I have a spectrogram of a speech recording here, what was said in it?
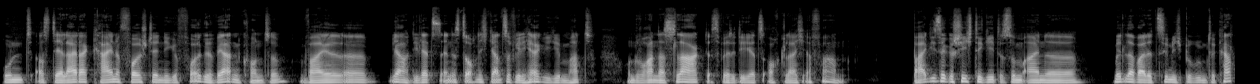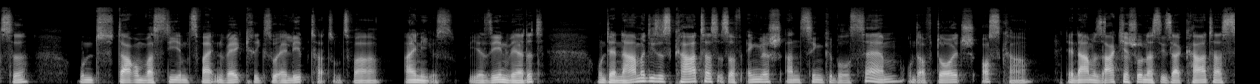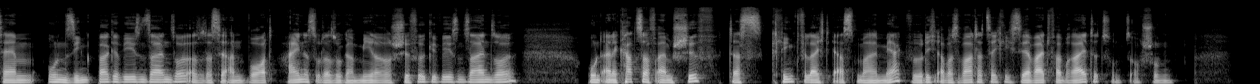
und aus der leider keine vollständige Folge werden konnte, weil äh, ja die letzten Endes doch nicht ganz so viel hergegeben hat und woran das lag, das werdet ihr jetzt auch gleich erfahren. Bei dieser Geschichte geht es um eine mittlerweile ziemlich berühmte Katze und darum, was die im Zweiten Weltkrieg so erlebt hat, und zwar einiges, wie ihr sehen werdet. Und der Name dieses Katers ist auf Englisch Unsinkable Sam und auf Deutsch Oscar. Der Name sagt ja schon, dass dieser Kater Sam unsinkbar gewesen sein soll, also dass er an Bord eines oder sogar mehrerer Schiffe gewesen sein soll. Und eine Katze auf einem Schiff, das klingt vielleicht erstmal merkwürdig, aber es war tatsächlich sehr weit verbreitet und auch schon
